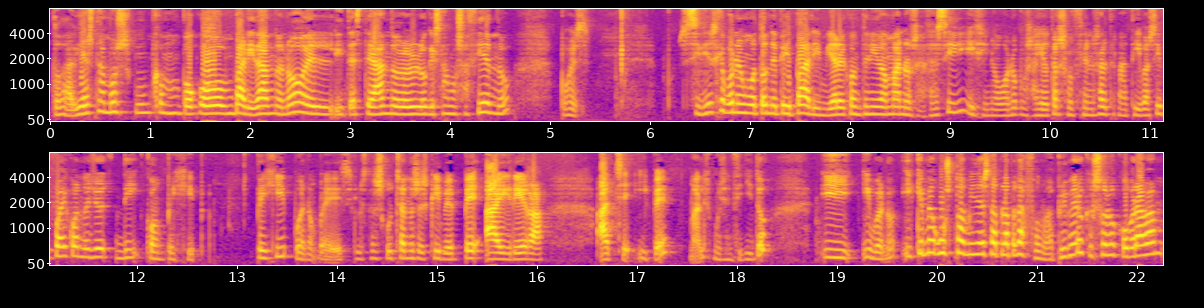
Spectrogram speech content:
todavía estamos como un poco validando, ¿no? El, y testeando lo que estamos haciendo, pues si tienes que poner un botón de PayPal y enviar el contenido a mano, se hace así, y si no, bueno, pues hay otras opciones alternativas. Y fue ahí cuando yo di con PayHip. PayHip, bueno, pues, si lo estás escuchando, se escribe P-A-Y HIP, ¿vale? Es muy sencillito. Y, bueno, ¿y qué me gustó a mí de esta plataforma? Primero que solo cobraban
